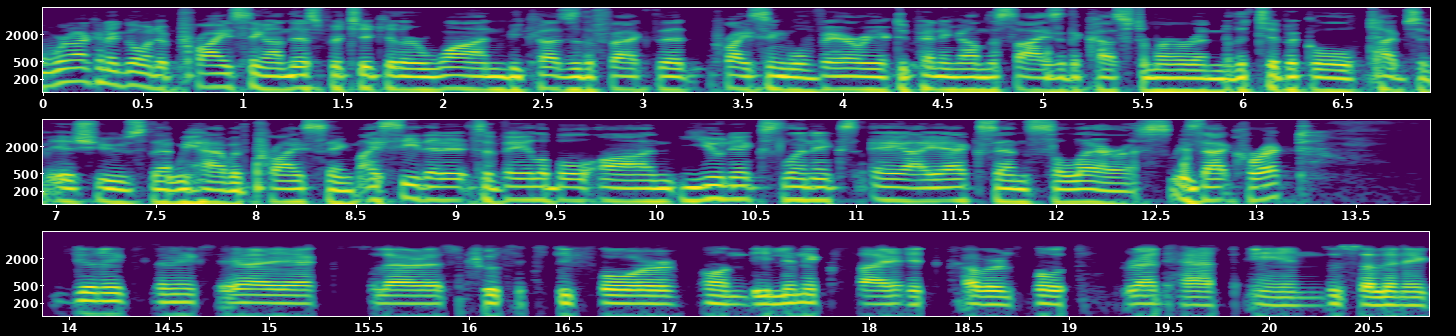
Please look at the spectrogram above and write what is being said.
We're not going to go into pricing on this particular one because of the fact that pricing will vary depending on the size of the customer and the typical types of issues that we have with pricing. I see that it's available on Unix, Linux, AIX, and Solaris. Is that correct? Unix, Linux, AIX, Solaris, Tru64. On the Linux side, it covers both Red Hat and SUSE Linux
